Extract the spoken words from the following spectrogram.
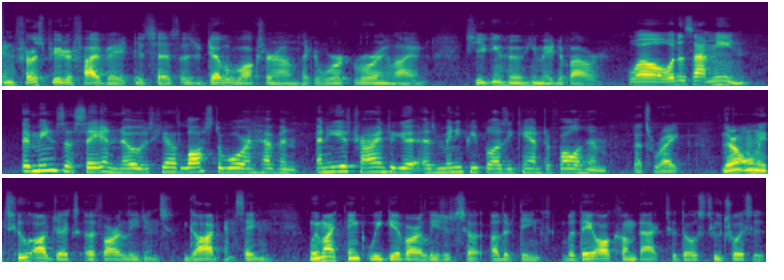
In 1 Peter 5 8, it says, As the devil walks around like a roaring lion, seeking whom he may devour. Well, what does that mean? It means that Satan knows he has lost the war in heaven, and he is trying to get as many people as he can to follow him. That's right. There are only two objects of our allegiance God and Satan. We might think we give our allegiance to other things, but they all come back to those two choices.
